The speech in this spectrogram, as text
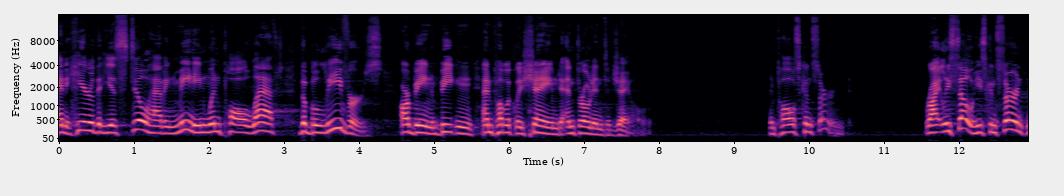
and here that he is still having, meaning when Paul left, the believers are being beaten and publicly shamed and thrown into jail. And Paul's concerned. Rightly so. He's concerned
